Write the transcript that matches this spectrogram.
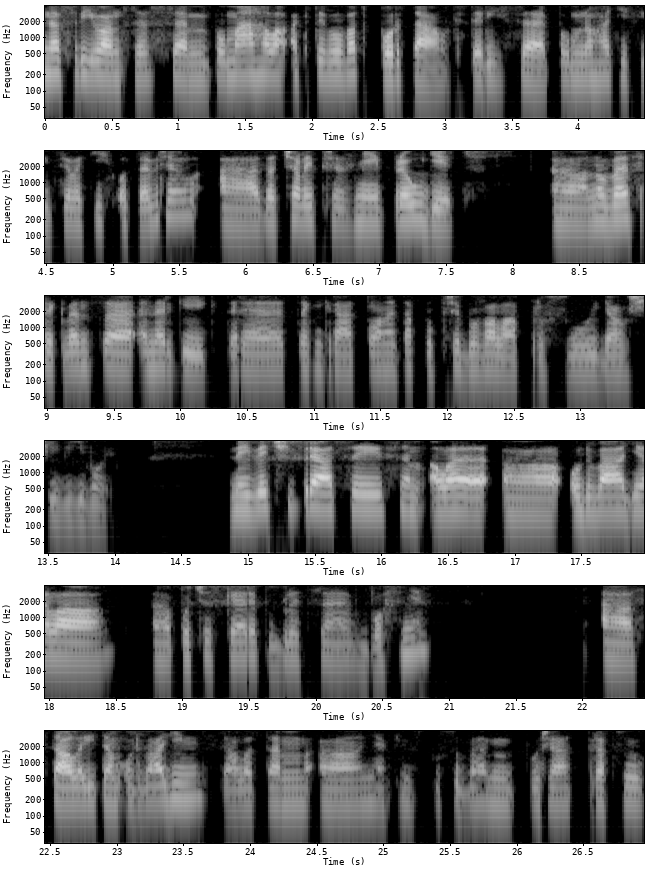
Na Sri Lance jsem pomáhala aktivovat portál, který se po mnoha tisíciletích otevřel a začaly přes něj proudit nové frekvence energii, které tenkrát planeta potřebovala pro svůj další vývoj. Největší práci jsem ale odváděla po České republice v Bosně, a stále ji tam odvádím, stále tam nějakým způsobem pořád pracuji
